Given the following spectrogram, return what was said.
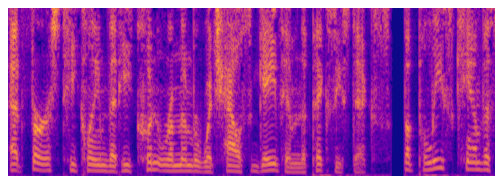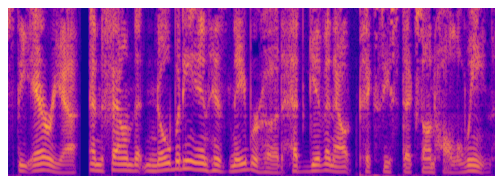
At first, he claimed that he couldn't remember which house gave him the pixie sticks, but police canvassed the area and found that nobody in his neighborhood had given out pixie sticks on Halloween.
